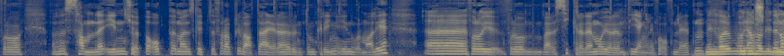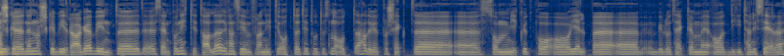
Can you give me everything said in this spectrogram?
for, å, samle inn, kjøpe opp manuskriptet fra private eiere rundt omkring i Nord-Mali. Uh, for, å, for, å, bare sikre dem og gjøre dem tilgjengelige for offentligheten. Men hva, hvordan norsk, hadde du... det, norske, det norske bidraget begynte sent på 90-tallet. Du kan si Fra 98 til 2008 hadde vi et prosjekt uh, som gikk ut på å hjelpe biblioteket med å digitalisere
